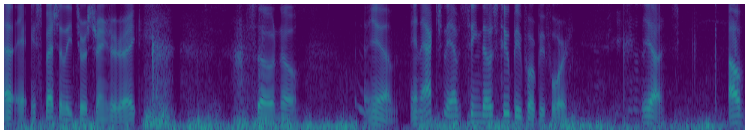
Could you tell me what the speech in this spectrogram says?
Uh, especially to a stranger, right? so no. Yeah, and actually, I've seen those two people before. Yeah, I'll.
